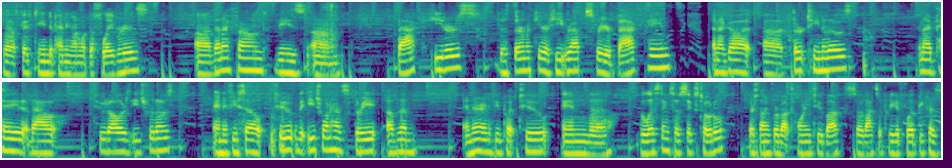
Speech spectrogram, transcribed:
to 15 depending on what the flavor is. Uh, then I found these um, back heaters, the Thermacare heat wraps for your back pain, and I got uh, 13 of those, and I paid about two dollars each for those. And if you sell two, the, each one has three of them in there, and if you put two in the the listing, so six total. They're selling for about 22 bucks, so that's a pretty good flip because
